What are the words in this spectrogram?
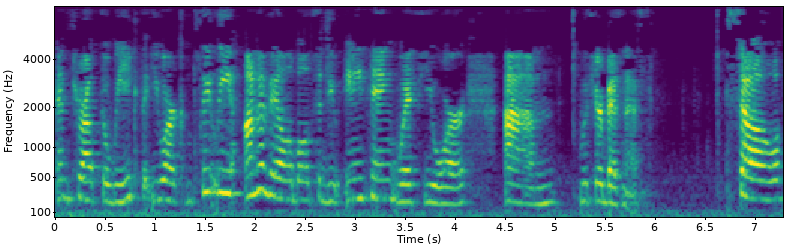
and throughout the week that you are completely unavailable to do anything with your um, with your business. So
